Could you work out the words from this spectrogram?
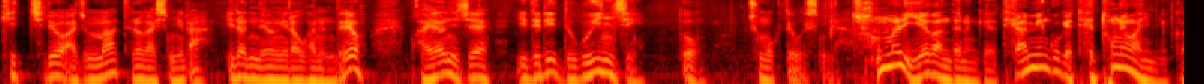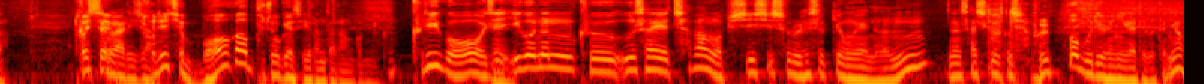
기치료 아줌마 들어가십니다. 이런 내용이라고 하는데요. 과연 이제 이들이 누구인지 또 주목되고 있습니다. 정말 이해가 안 되는 게 대한민국의 대통령 아닙니까? 글쎄 말이죠. 도대체 뭐가 부족해서 이런다는 겁니까? 그리고 이제 네. 이거는 그 의사의 처방 없이 시술을 했을 경우에는 이건 사실 그 불법 의료 행위가 되거든요.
